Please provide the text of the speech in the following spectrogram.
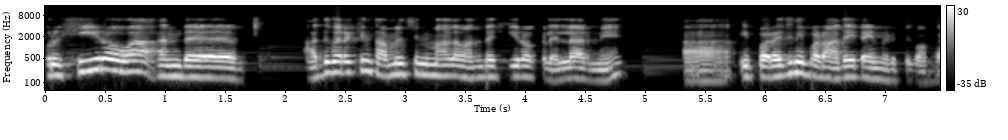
ஒரு ஹீரோவா அந்த அது வரைக்கும் தமிழ் சினிமால வந்த ஹீரோக்கள் எல்லாருமே ஆஹ் இப்போ ரஜினி படம் அதே டைம் எடுத்துக்கோங்க.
